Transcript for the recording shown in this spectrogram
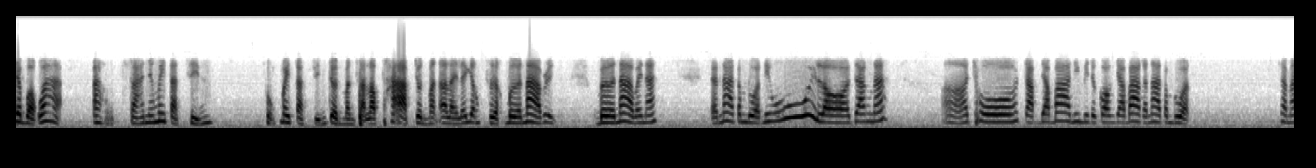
จะบอกว่าอ้าวศาลยังไม่ตัดสินถูกไม่ตัดสินจนมันสารภาพจนมันอะไรแล้วยังเสือกเบอร์หน้าไว้เบอร์หน้าไว้นะแต่หน้าตำรวจนี่อุ้ยหล่อจังนะอ่าโชว์จับยาบ้านี่มีแต่กองยาบ้ากับหน้าตำรวจใช่ไหม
